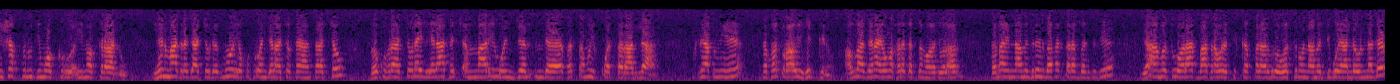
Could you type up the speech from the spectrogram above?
ሊሸፍኑት ይሞክራሉ ይህን ማድረጋቸው ደግሞ የኩፍር ወንጀላቸው ሳያንሳቸው በኩፍራቸው ላይ ሌላ ተጨማሪ ወንጀል እንደፈጸሙ ይቆጠራል። ምክንያቱም ይሄ ተፈጥሯዊ ህግ ነው። አላህ ገና የውመ ከለቀ ሰማዋት ወልአርድ ሰማይና ምድርን በፈጠረበት ጊዜ የአመቱ ወራት በአስራ ሁለት ይከፈላል ብሎ ወስኖና መድቦ ያለውን ነገር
